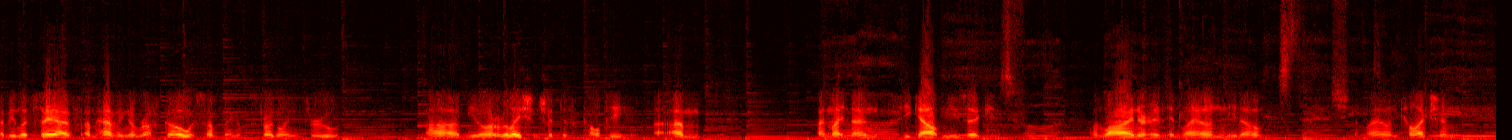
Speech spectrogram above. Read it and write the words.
I mean, let's say I've, I'm having a rough go with something, I'm struggling through, uh, you know, a relationship difficulty. I'm, I might then seek out music online or in my own, you know, in my own collection,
